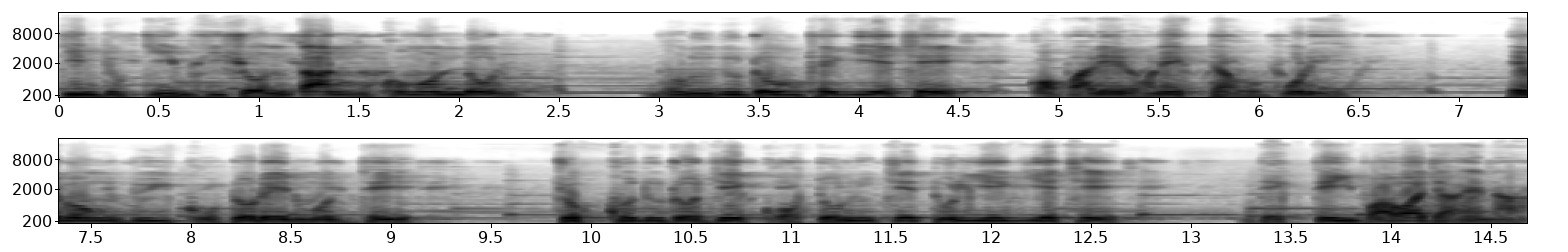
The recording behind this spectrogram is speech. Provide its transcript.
কিন্তু কি ভীষণ তার মুখমণ্ডল। ভুরু দুটো উঠে গিয়েছে কপালের অনেকটা উপরে এবং দুই কোটরের মধ্যে চক্ষু দুটো যে কত নিচে তলিয়ে গিয়েছে, দেখতেই পাওয়া যায় না।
